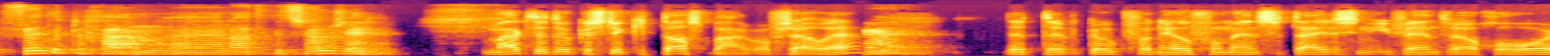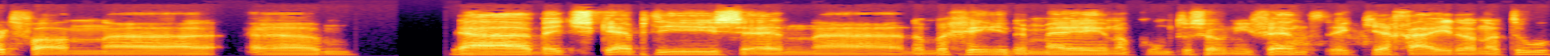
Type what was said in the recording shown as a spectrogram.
verder te gaan, uh, laat ik het zo zeggen. Maakt het ook een stukje tastbaar of zo, hè? Ja. Dat heb ik ook van heel veel mensen tijdens een event wel gehoord. Van, uh, um, ja, een beetje sceptisch. En uh, dan begin je ermee en dan komt er zo'n event. Denk je, ga je dan naartoe?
